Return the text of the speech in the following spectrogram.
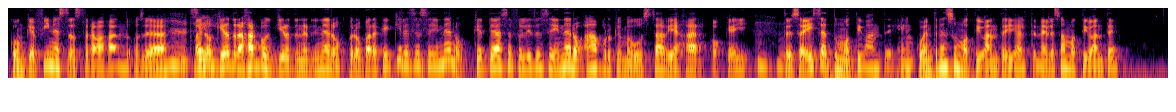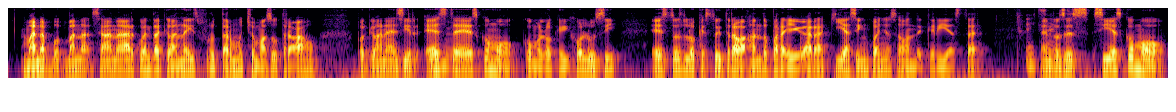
¿con qué fin estás trabajando? O sea, bueno, sí. quiero trabajar porque quiero tener dinero, pero ¿para qué quieres ese dinero? ¿Qué te hace feliz de ese dinero? Ah, porque me gusta viajar, ok. Entonces ahí está tu motivante. Encuentren su motivante y al tener esa motivante, van a, van a- se van a dar cuenta que van a disfrutar mucho más su trabajo, porque van a decir, este es como, como lo que dijo Lucy, esto es lo que estoy trabajando para llegar aquí a cinco años a donde quería estar. Exacto. Entonces, sí es como,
